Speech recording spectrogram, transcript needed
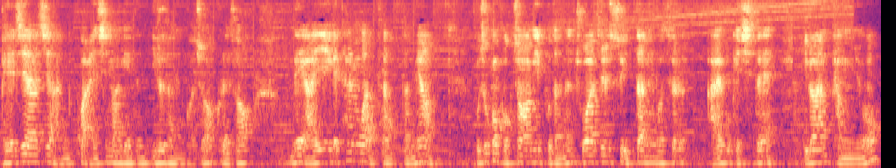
배제하지 않고 안심하게 된 이르다는 거죠. 그래서 내 아이에게 탈모가 나타났다면 무조건 걱정하기보다는 좋아질 수 있다는 것을 알고 계시되 이러한 당뇨,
